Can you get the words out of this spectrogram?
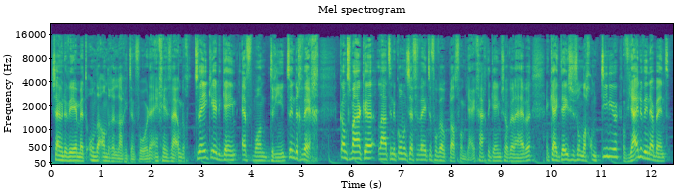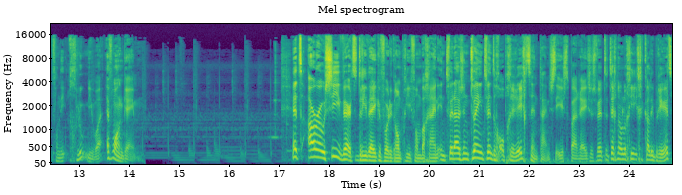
zijn we er weer met onder andere Larry ten Voorde en geven wij ook nog twee keer de game F1 23 weg. Kans maken? Laat in de comments even weten voor welk platform jij graag de game zou willen hebben. En kijk deze zondag om 10 uur of jij de winnaar bent van die gloednieuwe F1 game. Het ROC werd drie weken voor de Grand Prix van Bahrein in 2022 opgericht. En tijdens de eerste paar races werd de technologie gekalibreerd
